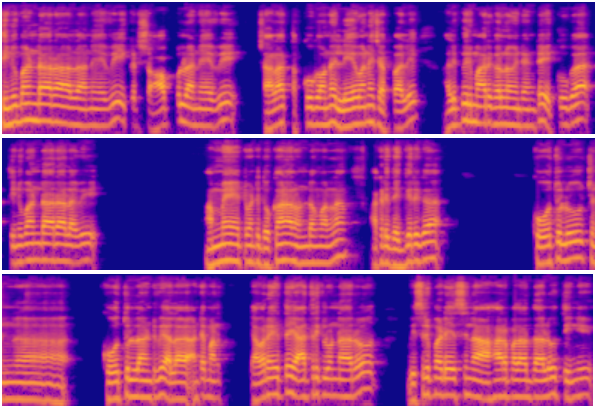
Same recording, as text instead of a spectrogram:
తినుబండారాలు అనేవి ఇక్కడ షాపులు అనేవి చాలా తక్కువగా ఉన్నాయి లేవనే చెప్పాలి. అలిపిరి మార్గంలో ఏంటంటే ఎక్కువగా తినుబండారాలు అవి అమ్మేటువంటి దుకాణాలు ఉండడం వలన అక్కడి దగ్గరగా కోతులు చిన్న కోతులు లాంటివి అలా అంటే మన ఎవరైతే యాత్రికులు ఉన్నారో విసిరిపడేసిన ఆహార పదార్థాలు తిని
